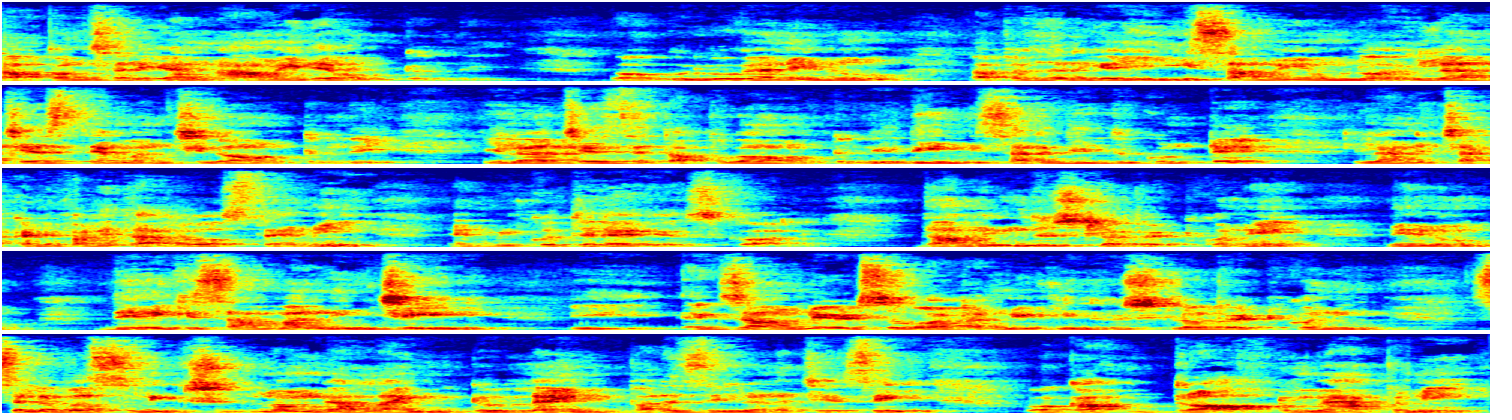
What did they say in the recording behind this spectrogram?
తప్పనిసరిగా నా మీదే ఉంటుంది. గురువుగా నేను తప్పనిసరిగా ఈ సమయంలో ఇలా చేస్తే మంచిగా ఉంటుంది ఇలా చేస్తే తప్పుగా ఉంటుంది దీన్ని సరిదిద్దుకుంటే ఇలాంటి చక్కటి ఫలితాలు వస్తాయని నేను మీకు తెలియజేసుకోవాలి. దానిని దృష్టిలో పెట్టుకొని నేను దీనికి సంబంధించి ఈ ఎగ్జామ్ డేట్స్ వాటన్నిటిని దృష్టిలో పెట్టుకొని సిలబస్ని క్షుణ్ణంగా లైన్ టు లైన్ పరిశీలన చేసి ఒక డ్రాఫ్ట్ మ్యాప్ని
